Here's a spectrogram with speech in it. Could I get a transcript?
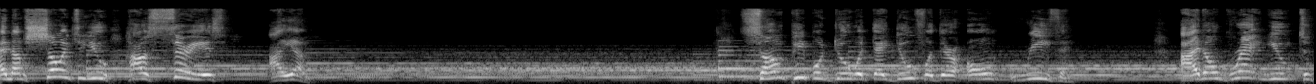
And I'm showing to you how serious I am. Some people do what they do for their own reason. I don't grant you to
